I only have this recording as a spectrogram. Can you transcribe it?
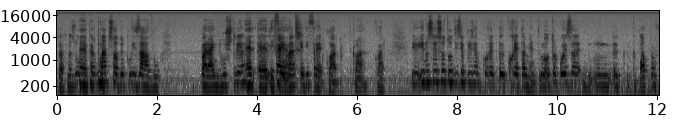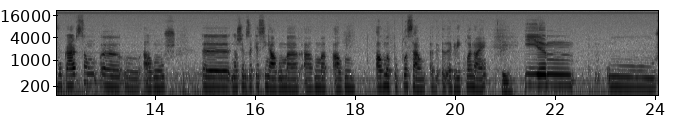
Pronto, mas o é, bicarbonato de sódio utilizado para a indústria é, é diferente. queima, é diferente, claro. Claro. claro. Eu, não sei se eu estou a dizer, por exemplo, eh, corretamente. Outra coisa hum, eh, que pode provocar são uh, uh, alguns. Uh, nós temos aqui assim alguma, alguma, algum, alguma população agrícola, não é? Sim. E um, os,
